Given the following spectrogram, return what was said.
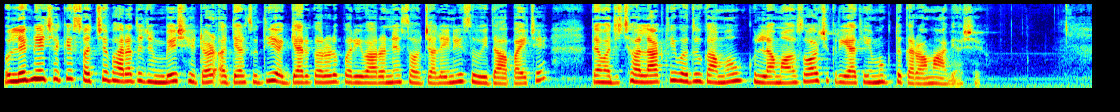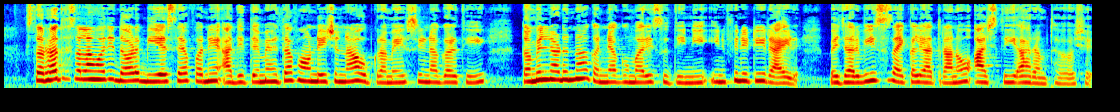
ઉલ્લેખનીય છે કે સ્વચ્છ ભારત ઝુંબેશ હેઠળ અત્યાર સુધી અગિયાર કરોડ પરિવારોને શૌચાલયની સુવિધા અપાઈ છે. તેમજ છ લાખથી વધુ ગામો ખુલ્લામાં શૌચક્રિયાથી મુક્ત કરવામાં આવ્યા છે. સરહદ સલામતી દળ બીએસએફ અને આદિત્ય મહેતા ફાઉન્ડેશનના ઉપક્રમે શ્રીનગરથી તમિલનાડુના કન્યાકુમારી સુધીની ઇન્ફિનિટી રાઇડ બે હજાર વીસ સાયકલ યાત્રાનો આજથી આરંભ થયો છે.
